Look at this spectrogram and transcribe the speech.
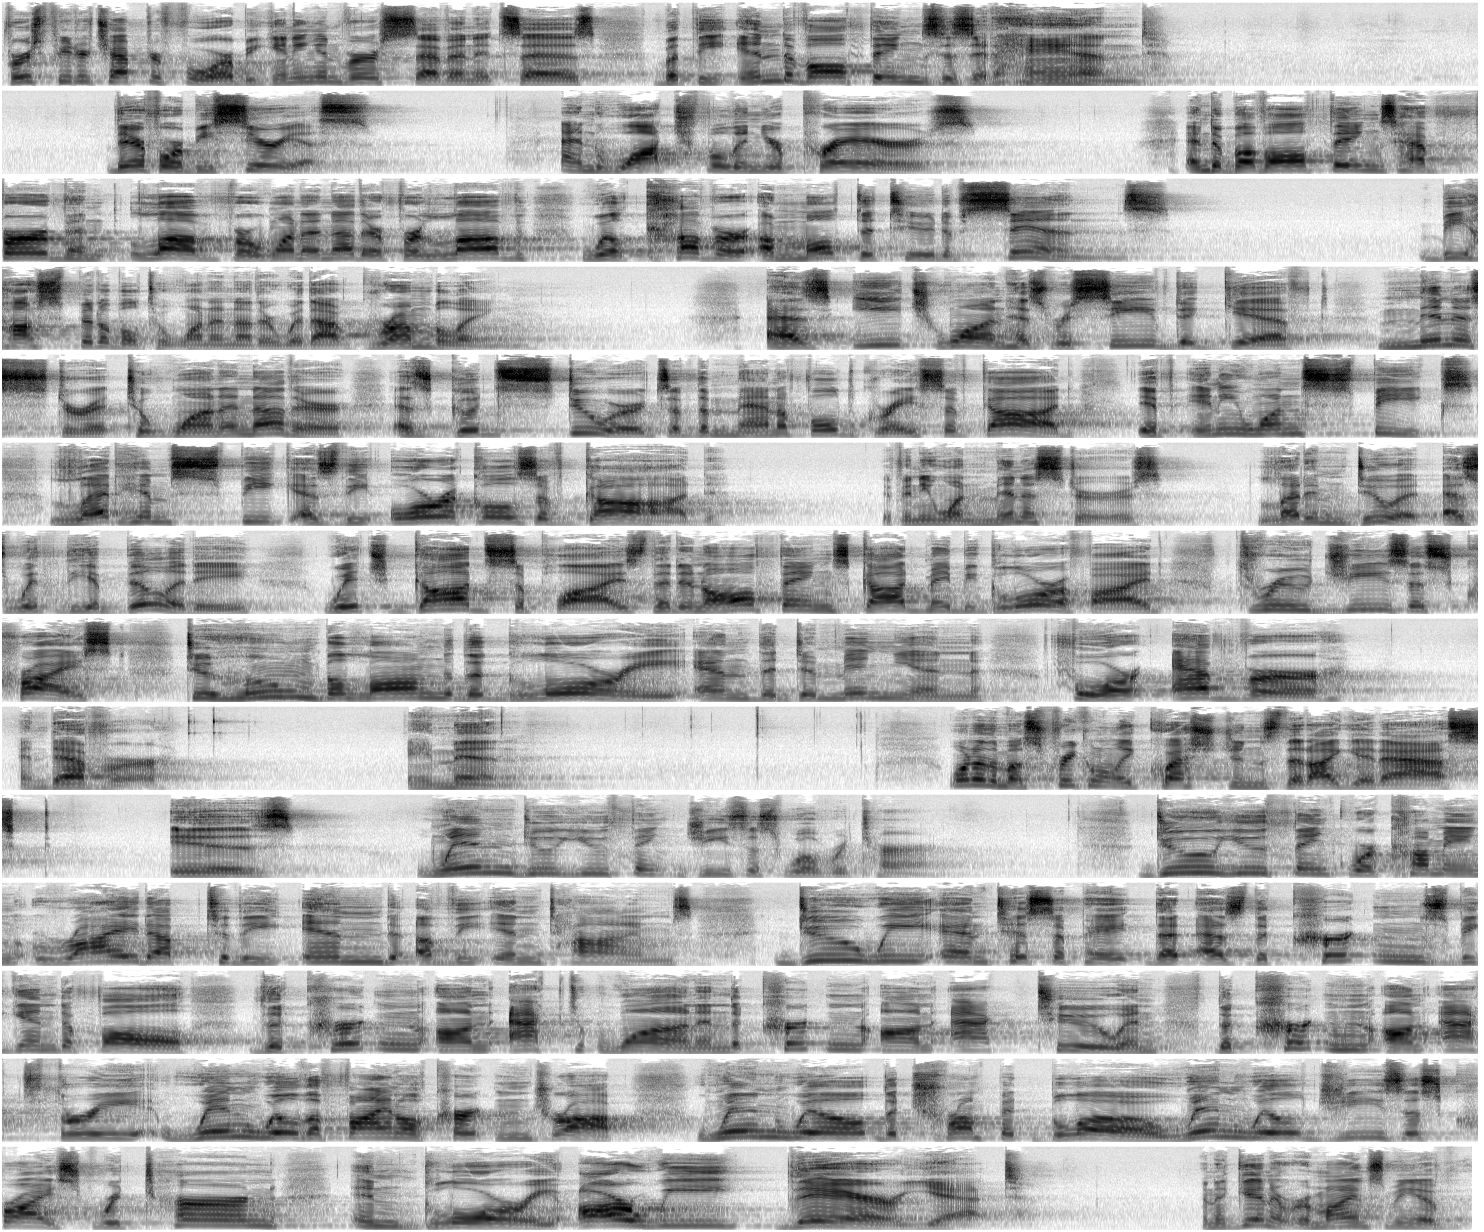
1 Peter chapter 4, beginning in verse 7, it says, But the end of all things is at hand. Therefore, be serious and watchful in your prayers. And above all things, have fervent love for one another, for love will cover a multitude of sins. Be hospitable to one another without grumbling. As each one has received a gift, minister it to one another as good stewards of the manifold grace of God. If anyone speaks, let him speak as the oracles of God. If anyone ministers, let him do it as with the ability which God supplies, that in all things God may be glorified through Jesus Christ, to whom belong the glory and the dominion forever and ever. Amen. One of the most frequently questions that I get asked is when do you think Jesus will return? Do you think we're coming right up to the end of the end times? Do we anticipate that as the curtains begin to fall, the curtain on Act 1 and the curtain on Act 2 and the curtain on Act 3, when will the final curtain drop? When will the trumpet blow? When will Jesus Christ return in glory? Are we there yet? And again, it reminds me of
